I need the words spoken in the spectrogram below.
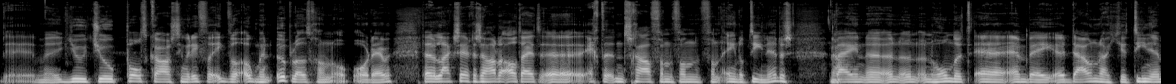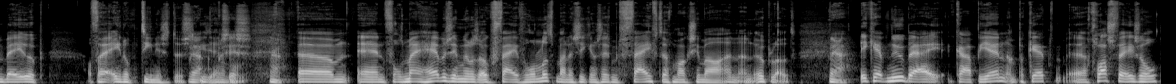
de- YouTube, podcasting, weet ik veel. Ik wil ook mijn upload gewoon op orde hebben. Dat, laat ik zeggen, ze hadden altijd eh, echt een schaal van, van, van 1 op 10. Hè? Dus bij een, eh, een, een, een 100 eh, MB down had je 10 MB up. Of eh, 1 op 10 is het dus. ja, niet 1 op precies. Ja. Ehm, en volgens mij hebben ze inmiddels ook 500, maar dan zit je nog steeds met 50 maximaal aan, aan upload. Ja. Ik heb nu bij KPN een pakket eh, glasvezel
